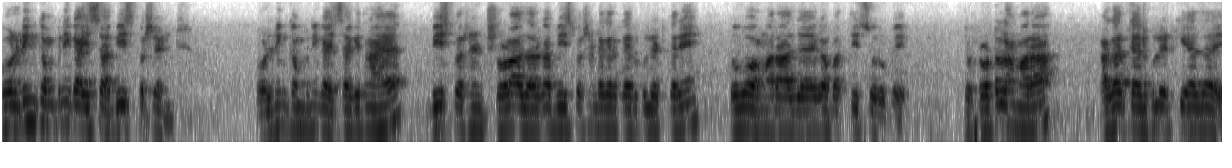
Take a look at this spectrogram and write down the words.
होल्डिंग कंपनी का हिस्सा बीस परसेंट। होल्डिंग कंपनी का हिस्सा कितना है? बीस परसेंट, सोलह हज़ार का बीस परसेंट अगर कैलकुलेट करें तो वो हमारा आ जाएगा बत्तीस सौ रुपये तो टोटल हमारा अगर कैलकुलेट किया जाए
